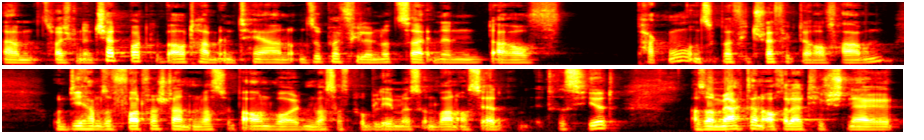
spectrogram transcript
ähm, zum Beispiel einen Chatbot gebaut haben intern und super viele NutzerInnen darauf packen und super viel Traffic darauf haben. Und die haben sofort verstanden, was wir bauen wollten, was das Problem ist und waren auch sehr interessiert. Also man merkt dann auch relativ schnell,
